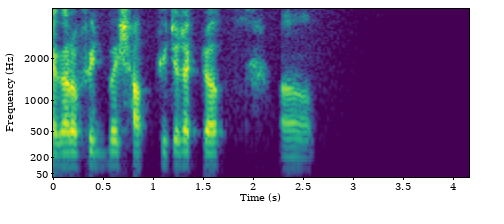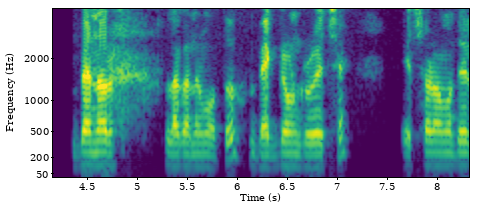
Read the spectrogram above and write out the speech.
এগারো ফিট বাই সাত ফিটের একটা ব্যানার লাগানোর মতো ব্যাকগ্রাউন্ড রয়েছে। এছাড়া আমাদের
